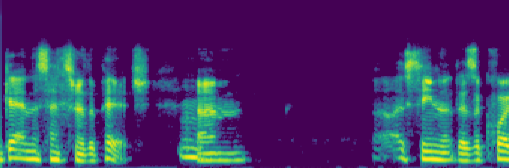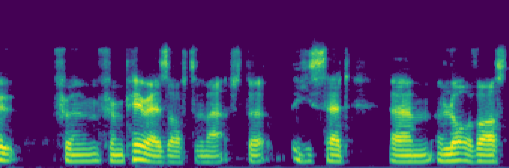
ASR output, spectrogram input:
get in the centre of the pitch. Mm. Um, I've seen that there's a quote from from Pires after the match that he said um, a lot of asked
